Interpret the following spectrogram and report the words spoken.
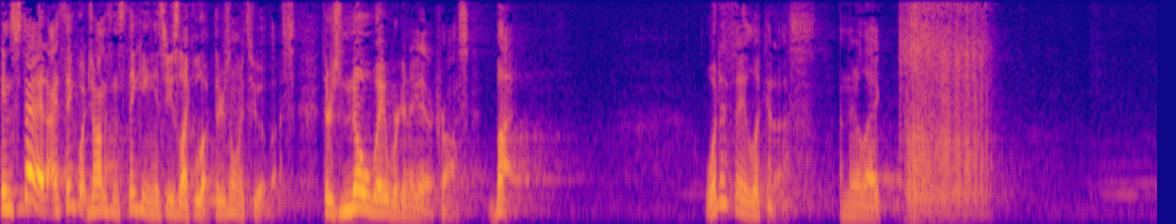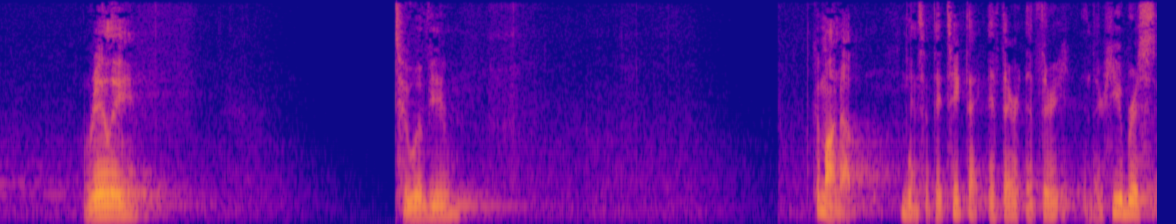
Instead, I think what Jonathan's thinking is he's like, look, there's only two of us. There's no way we're going to get across. But what if they look at us and they're like, really? Two of you? Come on up. If they take that, if they're if they're their hubris,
